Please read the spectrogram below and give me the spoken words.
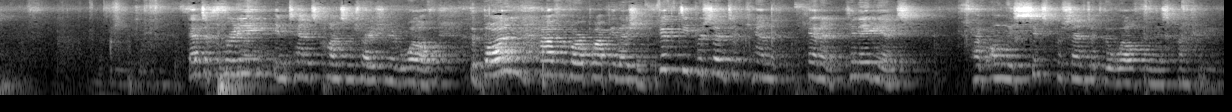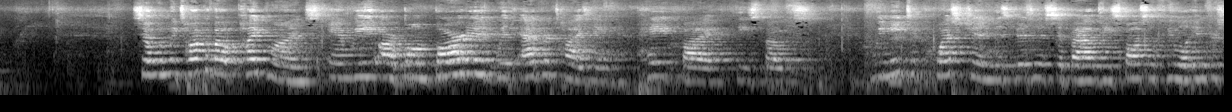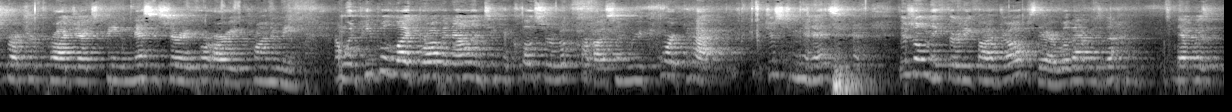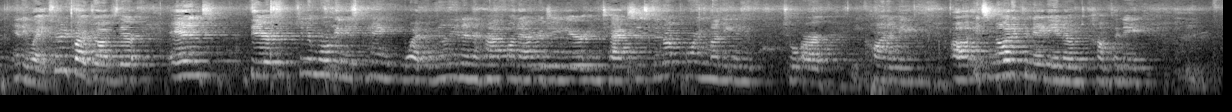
That's a pretty intense concentration of wealth. The bottom half of our population, 50% of Can Can Canadians, have only 6% of the wealth in this country. So when we talk about pipelines and we are bombarded with advertising paid by these folks, we need to question this business about these fossil fuel infrastructure projects being necessary for our economy. And when people like Robyn Allan take a closer look for us and report back, just a minute, there's only 35 jobs there. Well, that was the, that was, anyway, 35 jobs there. And there, Kinder Morgan is paying, what, a million and a half on average a year in taxes. They're not pouring money into our economy. Uh, it's not a Canadian-owned company.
